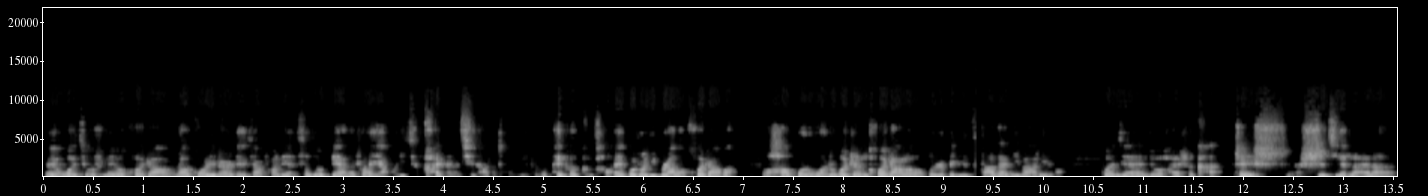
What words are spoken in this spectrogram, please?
哎，我就是没有扩张，然后过一阵儿，这个甲方脸色就变了，说，哎呀，我已经看上了其他的团队，他们配合更好。哎，我说你不让我扩张吧。我好，我我如果真扩张了，我不是被你砸在泥巴里了。关键就还是看这时时机来了，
